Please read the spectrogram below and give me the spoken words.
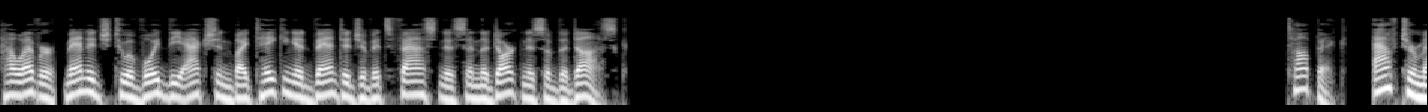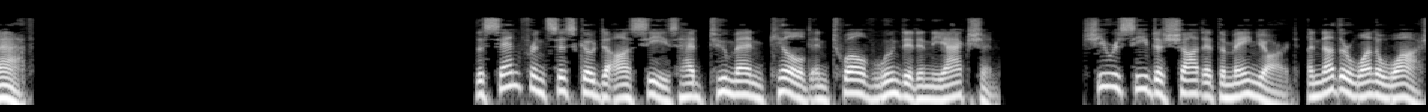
however, managed to avoid the action by taking advantage of its fastness and the darkness of the dusk. Topic Aftermath The San Francisco de Asís had two men killed and twelve wounded in the action. She received a shot at the mainyard, another one awash,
